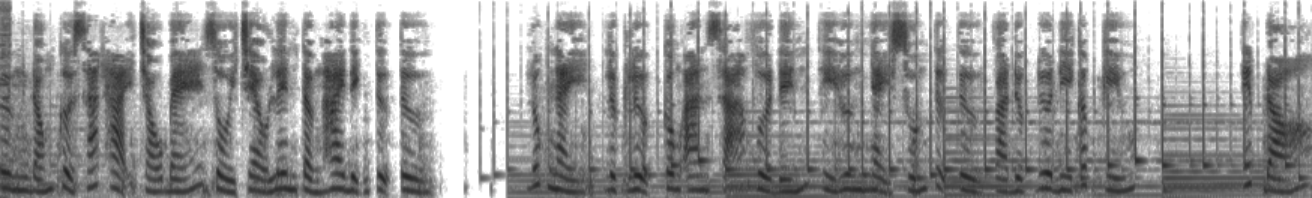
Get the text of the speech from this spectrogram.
Hưng đóng cửa sát hại cháu bé rồi trèo lên tầng 2 định tự tử. Lúc này, lực lượng công an xã vừa đến thì Hưng nhảy xuống tự tử và được đưa đi cấp cứu. Tiếp đó,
